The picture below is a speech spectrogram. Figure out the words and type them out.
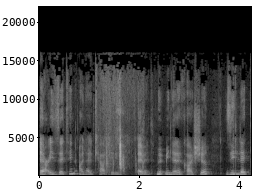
e'izzetin alel kafirin. Evet, müminlere karşı zillet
